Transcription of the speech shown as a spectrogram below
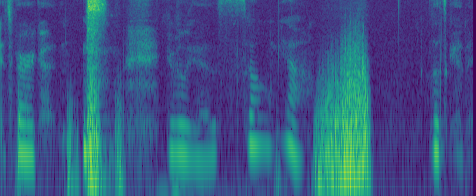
It's very good. it really is. So yeah. Let's get it.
